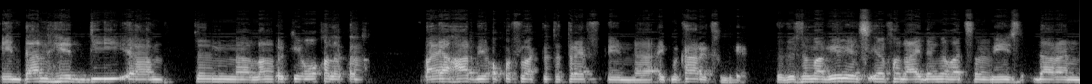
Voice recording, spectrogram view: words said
en dan het die ehm um, uh, landertjie ongelukkig baie hard die oppervlakte getref en uh, uitmekaar uitgebreek. Dit is nou maar weer eens een van daai dinge wat vir mense daaraan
